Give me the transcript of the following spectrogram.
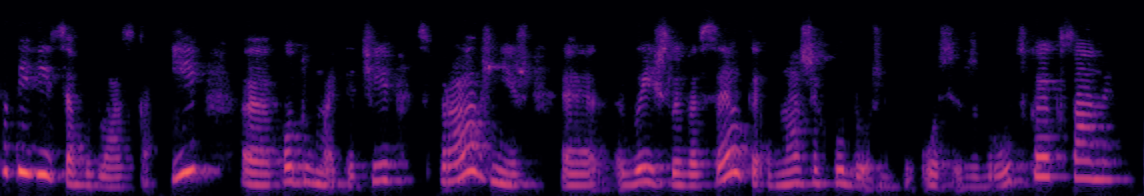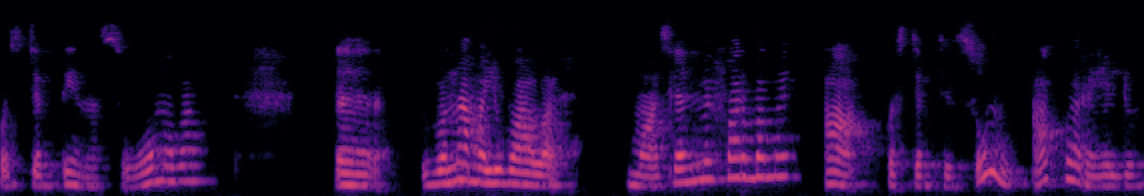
подивіться, будь ласка, і е, подумайте, чи справжні ж е, вийшли веселки у наших художників. Ось з Бруцької Оксани, Костянтина Сомова. Е, Вона малювала масляними фарбами, а Костянтин Сомов аквареллю.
